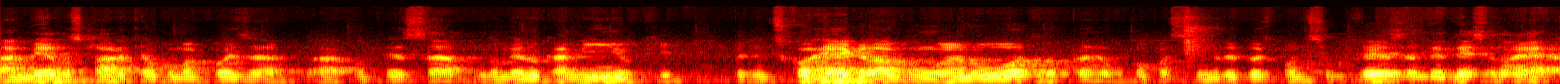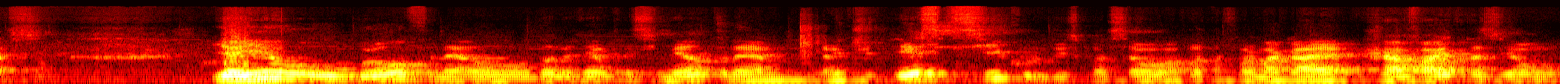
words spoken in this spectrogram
a menos, claro, que alguma coisa aconteça no meio do caminho que a gente escorrega lá algum ano ou outro, para um pouco acima de 2,5 vezes, a tendência não é essa. E aí o, growth, né, o dono tem o crescimento, né, gente, esse ciclo de expansão, a plataforma Gaia já vai trazer um,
